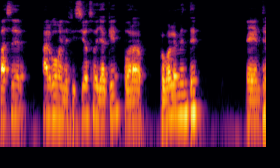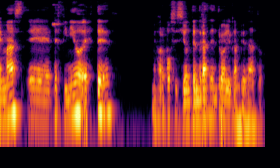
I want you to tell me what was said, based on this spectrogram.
va a ser algo beneficioso ya que podrá, probablemente eh, entre más eh, definido estés, mejor posición tendrás dentro del campeonato.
